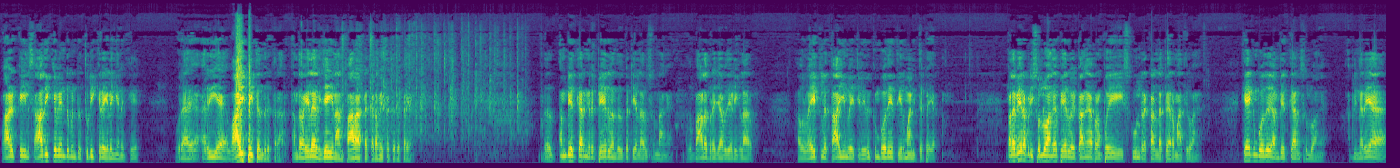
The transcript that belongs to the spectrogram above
வாழ்க்கையில் சாதிக்க வேண்டும் என்று துடிக்கிற இளைஞனுக்கு ஒரு அ- அரிய வாய்ப்பை தந்திருக்கிறார். அந்த வகையில் விஜய் நான் பாராட்ட கடமைப்பட்டிருக்கிறேன். இந்த அம்பேத்கர்ங்கிற பேர் வந்தது பற்றி எல்லாரும் சொன்னாங்க. அது பால பிரஜாபதி அடிகளார். அவர் வயிற்றில் தாயின் வயிற்றில் இருக்கும்போதே தீர்மானித்த பெயர். பல பேர் அப்படி சொல்லுவாங்க பேர் வைப்பாங்க அப்புறம் போய் ஸ்கூல் ரெக்கார்டில் பேரை மாற்றிடுவாங்க கேட்கும்போது அம்பேத்கர்னு சொல்லுவாங்க. அப்படி நிறைய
